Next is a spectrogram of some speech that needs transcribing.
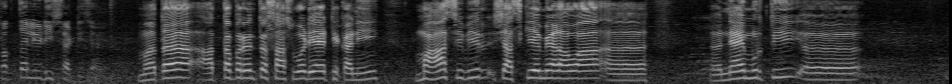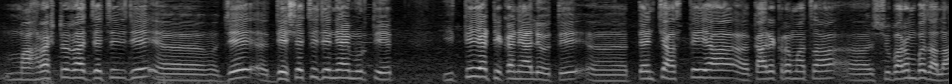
फक्त लेडीजसाठीच आहे. मग आता आतापर्यंत सासवड या ठिकाणी. महाशिबिर शासकीय मेळावा अ, न्यायमूर्ती अ, महाराष्ट्र राज्याचे जे अ, जे देशाचे जे न्यायमूर्ती आहेत इथे या ठिकाणी आले होते. त्यांच्या हस्ते या कार्यक्रमाचा शुभारंभ झाला.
